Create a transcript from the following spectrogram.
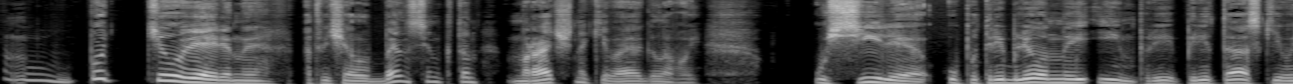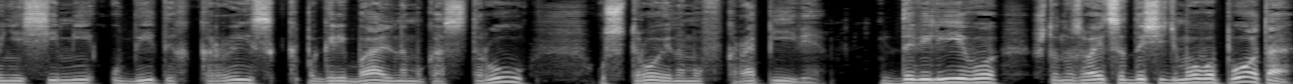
«Будьте уверены», — отвечал Бенсингтон, мрачно кивая головой. Усилия, употребленные им при перетаскивании семи убитых крыс к погребальному костру, устроенному в крапиве, довели его, что называется, до седьмого пота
